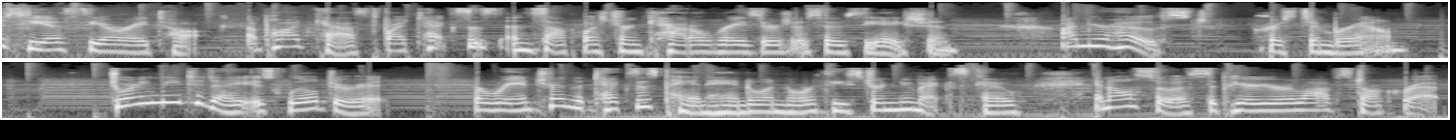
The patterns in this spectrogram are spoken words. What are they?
to TSCRA Talk, a podcast by Texas and Southwestern Cattle Raisers Association. I'm your host, Kristen Brown. Joining me today is Will Durrett, a rancher in the Texas Panhandle in northeastern New Mexico, and also a Superior Livestock rep.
